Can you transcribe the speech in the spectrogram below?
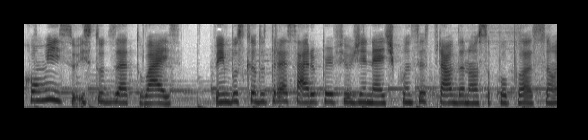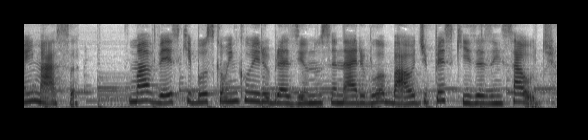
Com isso, estudos atuais vêm buscando traçar o perfil genético ancestral da nossa população em massa, uma vez que buscam incluir o Brasil no cenário global de pesquisas em saúde.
